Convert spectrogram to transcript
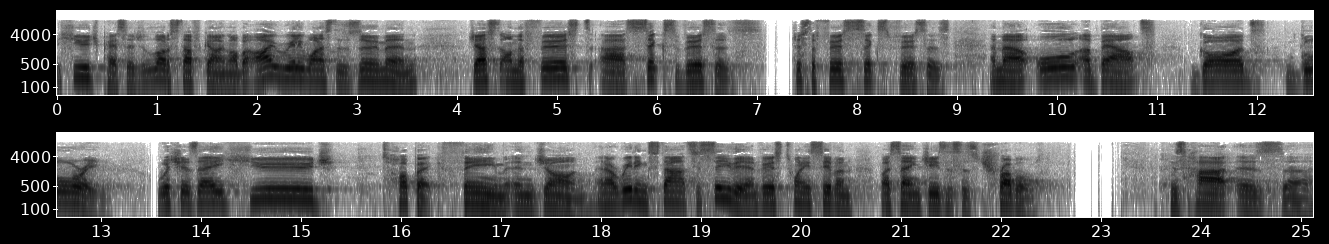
huge passage, a lot of stuff going on, but I really want us to zoom in just on the first uh, six verses. Just the first six verses. And they're all about God's glory, which is a huge topic, theme in John. And our reading starts, you see there in verse 27, by saying Jesus is troubled. His heart is, uh,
